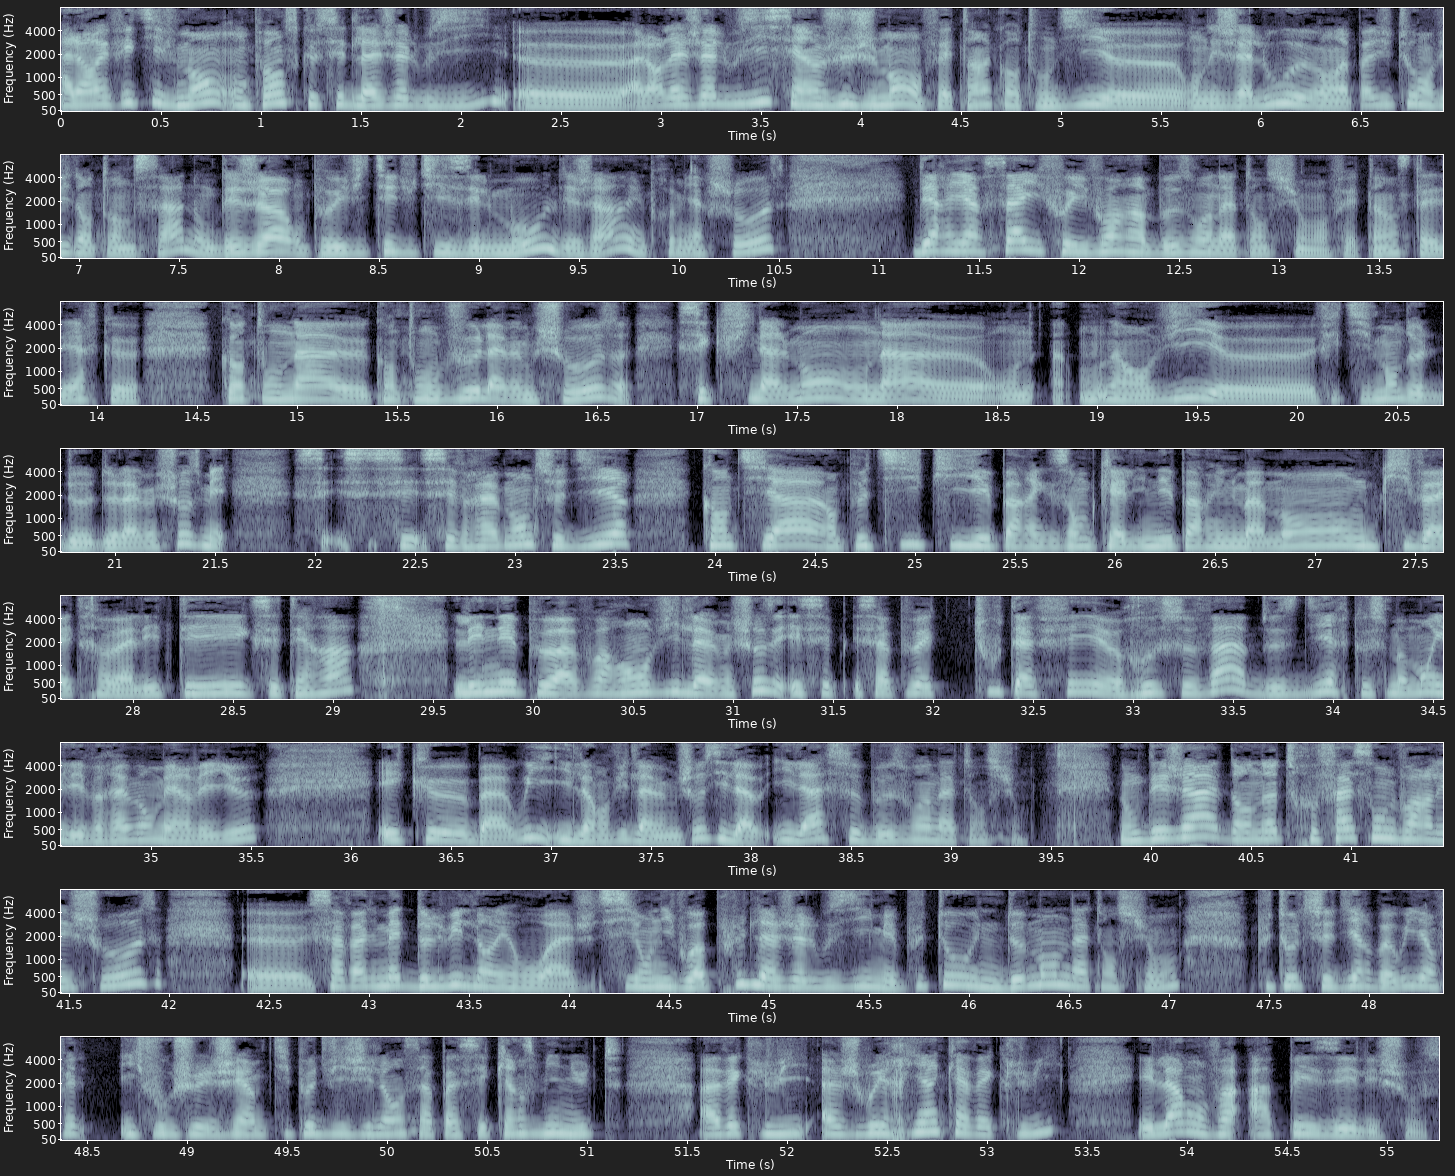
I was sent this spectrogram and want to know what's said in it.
Alors effectivement, on pense que c'est de la jalousie. Euh, alors la jalousie, c'est un jugement en fait. Hein. Quand on dit euh, on est jaloux, euh, on n'a pas du tout envie d'entendre ça. Donc déjà, on peut éviter d'utiliser le mot. Déjà, une première chose. Derrière ça, il faut y voir un besoin d'attention en fait. Hein. C'est-à-dire que quand on a, euh, quand on veut la même chose, c'est que finalement on a, euh, on, on, a envie euh, effectivement de, de, de, la même chose. Mais c'est vraiment de se dire quand il y a un petit qui est par exemple câliné par une maman ou qui va être allaité, etc. L'aîné peut avoir envie de la même chose et ça peut être tout à fait recevable de se dire que ce moment il est vraiment merveilleux et que bah oui, il a envie de la même chose. Il a, il a ce besoin d'attention. Donc déjà dans notre de voir les choses, euh, ça va mettre de l'huile dans les rouages. Si on n'y voit plus de la jalousie, mais plutôt une demande d'attention, plutôt de se dire, bah oui, en fait, il faut que j'ai un petit peu de vigilance à passer 15 minutes avec lui, à jouer rien qu'avec lui. Et là, on va apaiser les choses.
